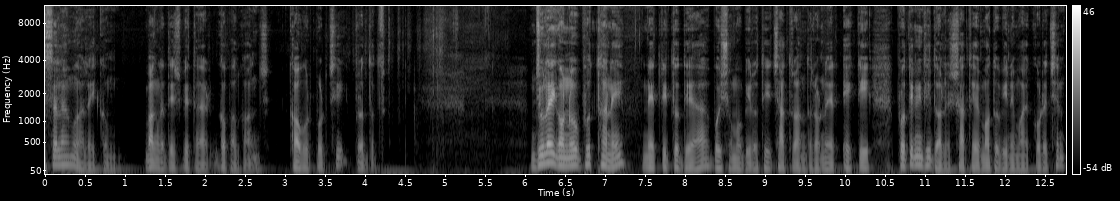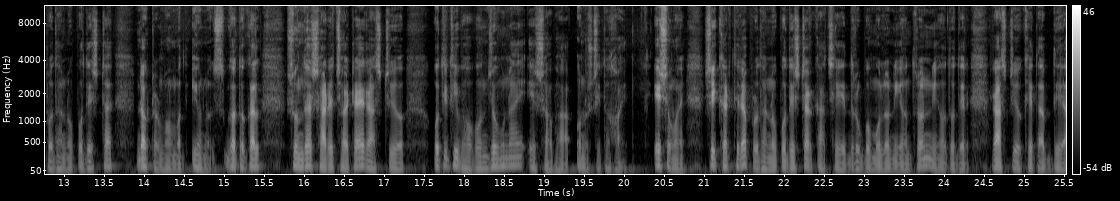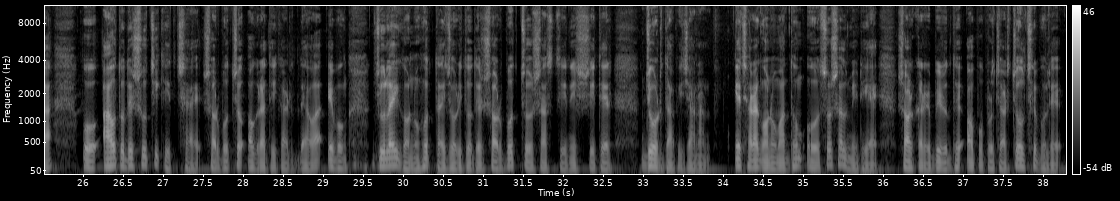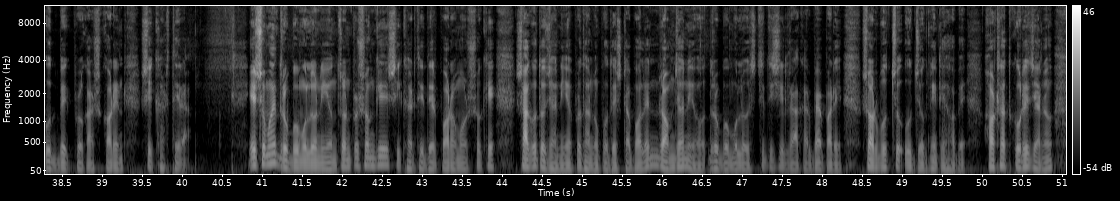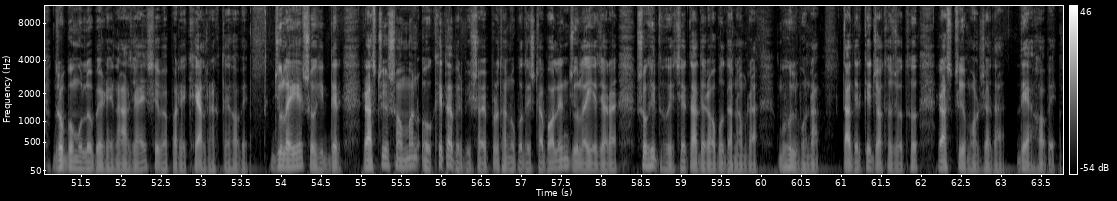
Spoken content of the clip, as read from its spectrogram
আসসালামু আলাইকুম, বাংলাদেশ বেতার, গোপালগঞ্জ। খবর পড়ছি প্রদ্যোৎ জুলাই গণ অভ্যুত্থানে নেতৃত্ব দেয়া বৈষম্য বিরোধী ছাত্র আন্দোলনের একটি প্রতিনিধি দলের সাথে মতবিনিময় করেছেন প্রধান উপদেষ্টা ড. মোহাম্মদ ইউনুস। গতকাল সন্ধ্যা সাড়ে ছয়টায় রাষ্ট্রীয় অতিথি ভবন যমুনায় এ সভা অনুষ্ঠিত হয়। এ সময় শিক্ষার্থীরা প্রধান উপদেষ্টার কাছে দ্রব্যমূল্য নিয়ন্ত্রণ, নিহতদের রাষ্ট্রীয় খেতাব দেয়া ও আহতদের সুচিকিৎসায় সর্বোচ্চ অগ্রাধিকার দেওয়া এবং জুলাই গণহত্যায় জড়িতদের সর্বোচ্চ শাস্তি নিশ্চিতের জোর দাবি জানান। এছাড়া গণমাধ্যম ও সোশ্যাল মিডিয়ায় সরকারের বিরুদ্ধে অপপ্রচার চলছে বলে উদ্বেগ প্রকাশ করেন শিক্ষার্থীরা। এ সময় দ্রব্যমূল্য নিয়ন্ত্রণ প্রসঙ্গে শিক্ষার্থীদের পরামর্শকে স্বাগত জানিয়ে প্রধান উপদেষ্টা বলেন, রমজানেও দ্রব্যমূল্য স্থিতিশীল রাখার ব্যাপারে সর্বোচ্চ উদ্যোগ নিতে হবে। হঠাৎ করে যেন দ্রব্যমূল্য বেড়ে না যায়, সে ব্যাপারে খেয়াল রাখতে হবে। জুলাইয়ে শহীদদের রাষ্ট্রীয় সম্মান ও খেতাবের বিষয়ে প্রধান উপদেষ্টা বলেন, জুলাইয়ে যারা শহীদ হয়েছে তাদের অবদান আমরা ভুলব না। তাদেরকে যথাযথ রাষ্ট্রীয় মর্যাদা দেয়া হবে।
